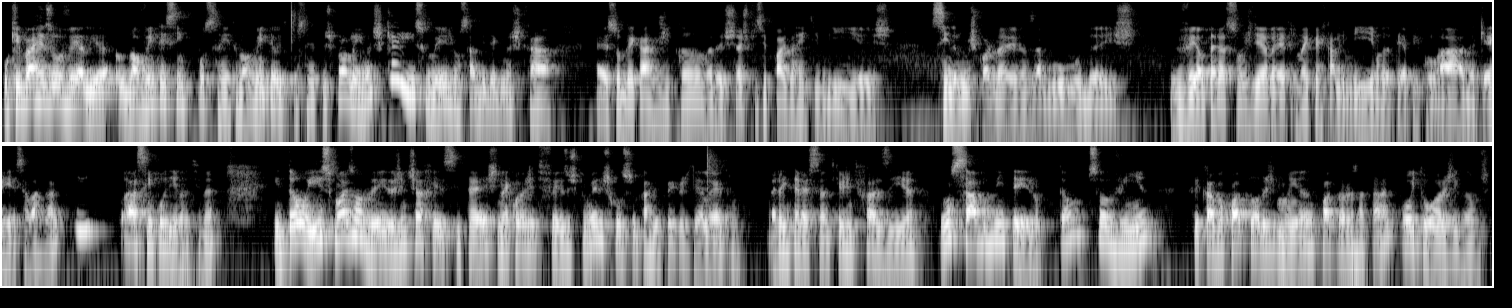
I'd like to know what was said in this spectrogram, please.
o que vai resolver ali 95%, 98% dos problemas, que é isso mesmo, saber diagnosticar é, sobrecargas de câmaras, as principais arritmias, síndromes coronarianas agudas, ver alterações de eletro na hipercalemia, onda T apiculada, QRS alargado e assim por diante, né? Então isso, mais uma vez, a gente já fez esse teste, né? Quando a gente fez os primeiros cursos do Cardio Papers de eletro, era interessante que a gente fazia um sábado inteiro. Então pessoa vinha, ficava 4 horas de manhã, 4 horas da tarde, 8 horas, digamos,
